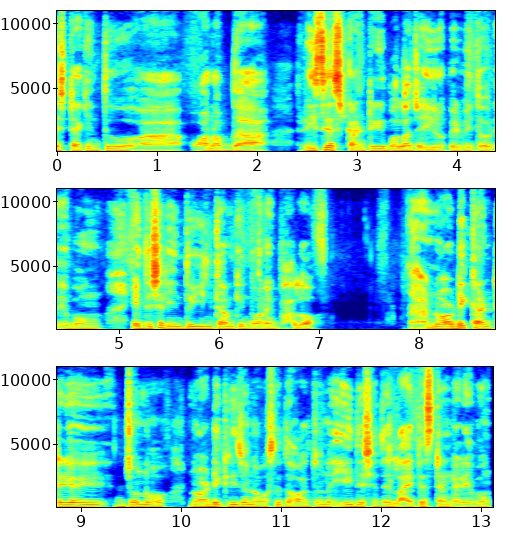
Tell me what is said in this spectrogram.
দেশটা কিন্তু one of the richest country বলা যায় ইউরোপের ভিতর এবং এই দেশের কিন্তু ইনকাম কিন্তু অনেক ভালো। নর্ডিক কান্ট্রির জন্য নর্ডিক রিজন অবস্থিত হওয়ার জন্য এই দেশের যে লাইফ স্ট্যান্ডার্ড এবং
